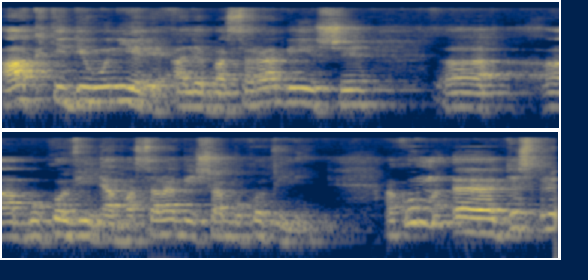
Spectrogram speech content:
acte de unire ale Basarabiei și a Bucovinei, a Basarabiei și a Bucovinei. Acum, despre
